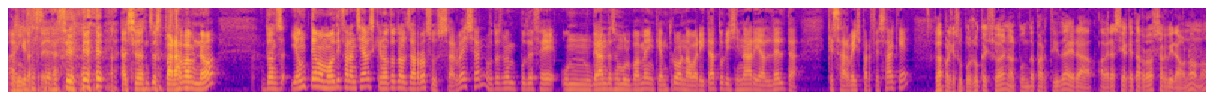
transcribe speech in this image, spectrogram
Producte estrella. Sí, això ens ho esperàvem, no? Doncs hi ha un tema molt diferencial, és que no tots els arrossos serveixen. Nosaltres vam poder fer un gran desenvolupament que hem trobat una varietat originària al Delta que serveix per fer sake. Clar, perquè suposo que això en el punt de partida era a veure si aquest arròs servirà o no, no?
